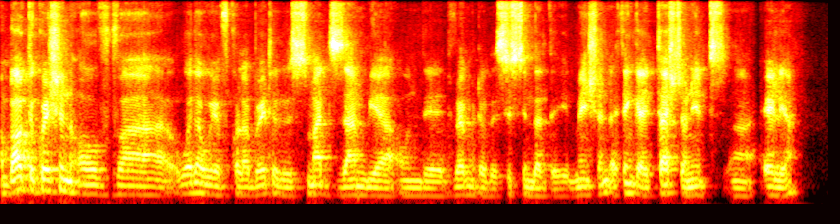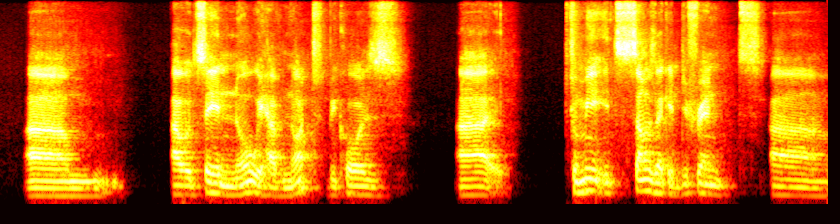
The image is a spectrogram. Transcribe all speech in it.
about the question of uh, whether we have collaborated with Smart Zambia on the development of the system that they mentioned, I think I touched on it uh, earlier. Um, I would say no, we have not, because uh, to me, it sounds like a different uh,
